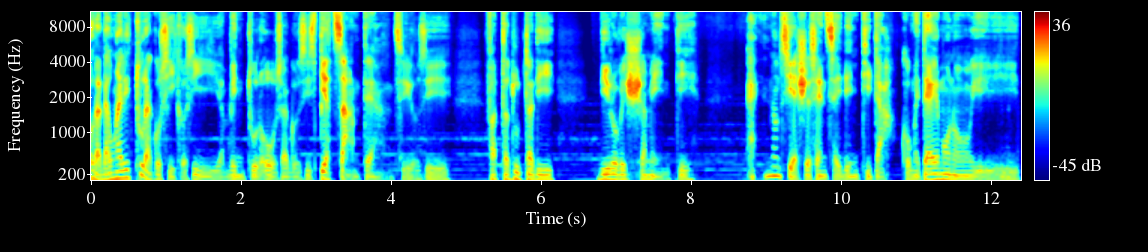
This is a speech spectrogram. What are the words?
Ora, da una lettura così, così avventurosa, così spiazzante, anzi, così fatta tutta di, di rovesciamenti, eh, non si esce senza identità, come temono i,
